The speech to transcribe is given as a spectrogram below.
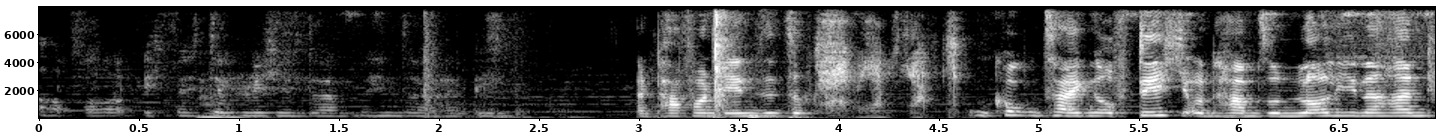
Oh, oh, ich verstecke mich hinter, hinter Halbin. ein paar von denen sind so und gucken, zeigen auf dich und haben so ein Lolli in der Hand.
